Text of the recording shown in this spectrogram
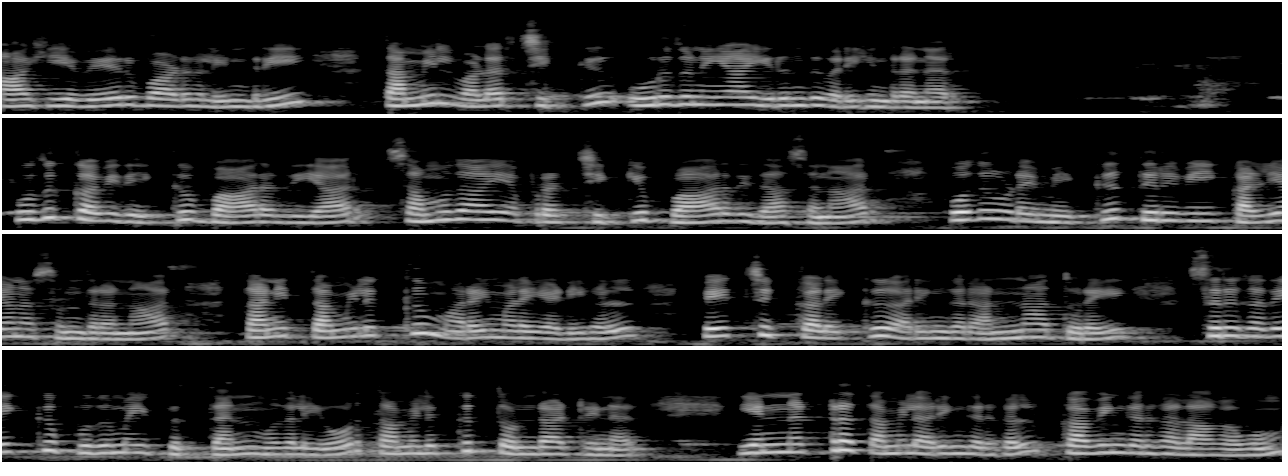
ஆகிய வேறுபாடுகளின்றி தமிழ் வளர்ச்சிக்கு உறுதுணையாய் இருந்து வருகின்றனர். புதுக்கவிதைக்கு பாரதியார் சமுதாய புரட்சிக்கு பாரதிதாசனார் பொது உடைமைக்கு திருவி கல்யாணசுந்தரனார் தனித்தமிழுக்கு மறைமலையடிகள் பேச்சுக்கலைக்கு அறிஞர் அண்ணாதுரை சிறுகதைக்கு புதுமை பித்தன் முதலியோர் தமிழுக்கு தொண்டாற்றினர். எண்ணற்ற தமிழறிஞர்கள் கவிஞர்களாகவும்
